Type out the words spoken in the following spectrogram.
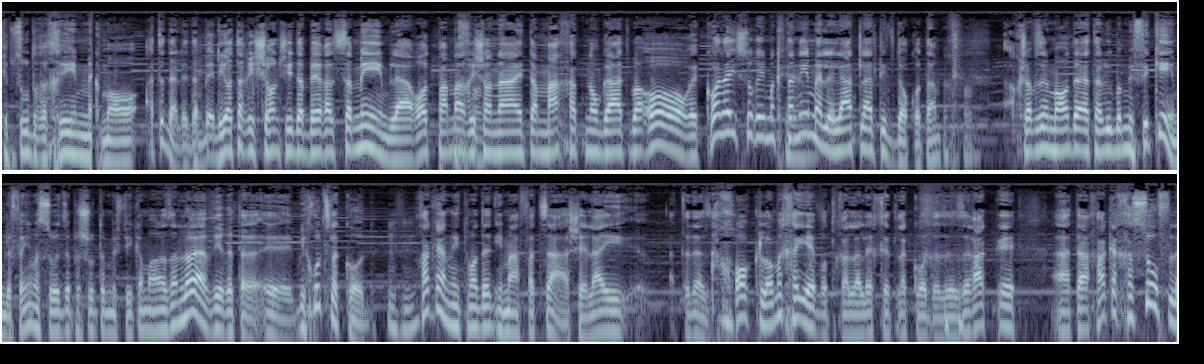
חיפשו דרכים כמו, אתה יודע, לדבר, להיות הראשון שידבר על סמים, להראות פעם נכון. הראשונה את המחט נוגעת באור, כל האיסורים הקטנים כן. האלה, לאט לאט לבדוק אותם. נכון. עכשיו זה מאוד היה תלוי במפיקים, לפעמים עשו את זה פשוט המפיק אמר אז אני לא אעביר את ה... אה, מחוץ לקוד. אחר כך אני אתמודד עם ההפצה, השאלה היא, אתה יודע, החוק לא מחייב אותך ללכת לקוד הזה, זה רק, אה, אתה אחר כך חשוף ל...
